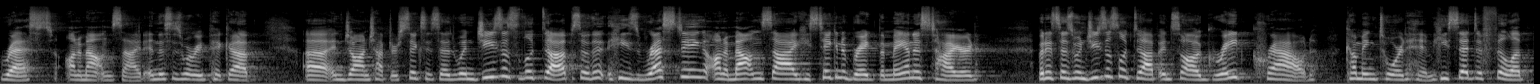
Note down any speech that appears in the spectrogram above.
rest on a mountainside. And this is where we pick up uh, in John chapter 6. It says, When Jesus looked up, so that he's resting on a mountainside, he's taking a break, the man is tired. But it says, When Jesus looked up and saw a great crowd coming toward him, he said to Philip,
